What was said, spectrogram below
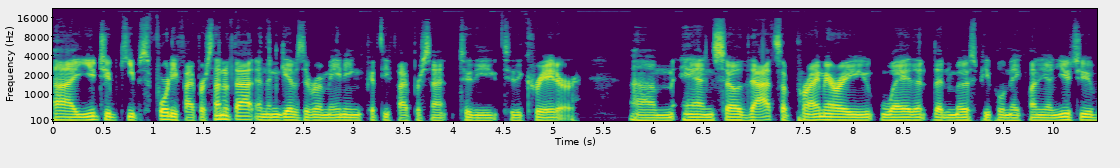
uh, YouTube keeps 45% of that and then gives the remaining 55% to the to the creator. Um, and so that's a primary way that, that most people make money on YouTube.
